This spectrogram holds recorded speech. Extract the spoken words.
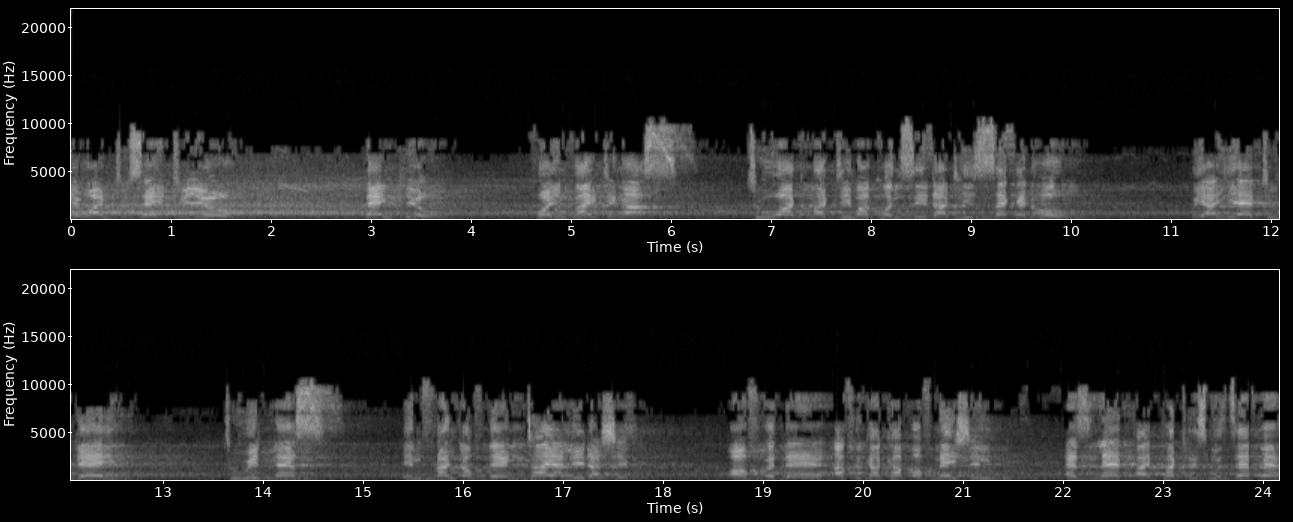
we want to say to you, thank you for inviting us to what Madiba considered his second home. We are here today to witness in front of the entire leadership of the Africa Cup of Nations as led by Patrice Motsepe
